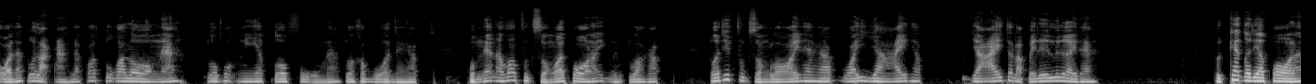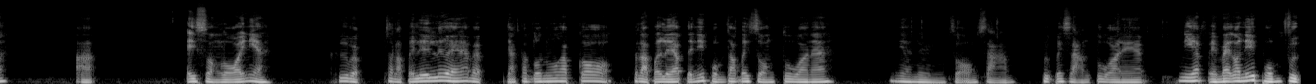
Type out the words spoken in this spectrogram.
ก่อนนะ ตัวหลักอะ แล้วก็ตัวรองนะ ตัวพวกนี้ครับ ตัวฝูงนะ ตัวขบวนนะครับ ผมแนะนำว่าฝึก 200ปรนะอีกหนึ่งตัวครับ ตัวที่ฝึก 200 นะครับ ไว้ย้ายครับ ย้ายสลับไปเรื่อยๆนะ ฝึกแค่ตัวเดียวพอนะ อะ ไอ้200เนี่ย คือแบบสลับไปเรื่อยๆนะแบบอยากทำตัวนู้นครับ ก็สลับไปเลยครับ แต่นี่ผมทำไป2ตัวนะ เนี่ยหนึ่งสองสามฝึกไป3ตัวนะครับนี่ครับเห็นไหมตอนนี้ผมฝึก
